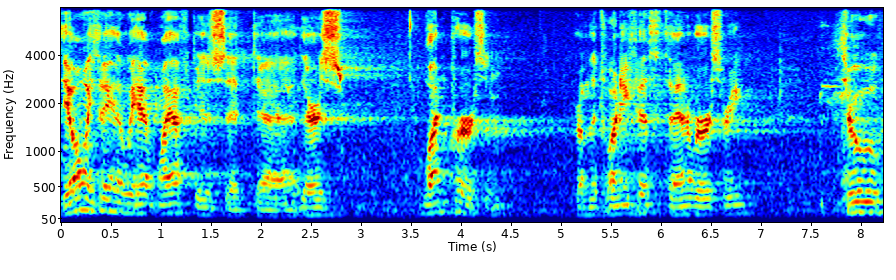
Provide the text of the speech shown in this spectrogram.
The only thing that we have left is that uh, there's one person from the 25th anniversary through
